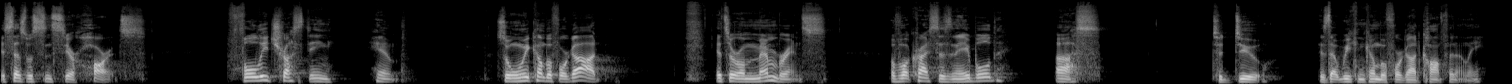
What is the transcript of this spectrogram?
It says with sincere hearts, fully trusting him. So when we come before God, it's a remembrance of what Christ has enabled us to do, is that we can come before God confidently.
